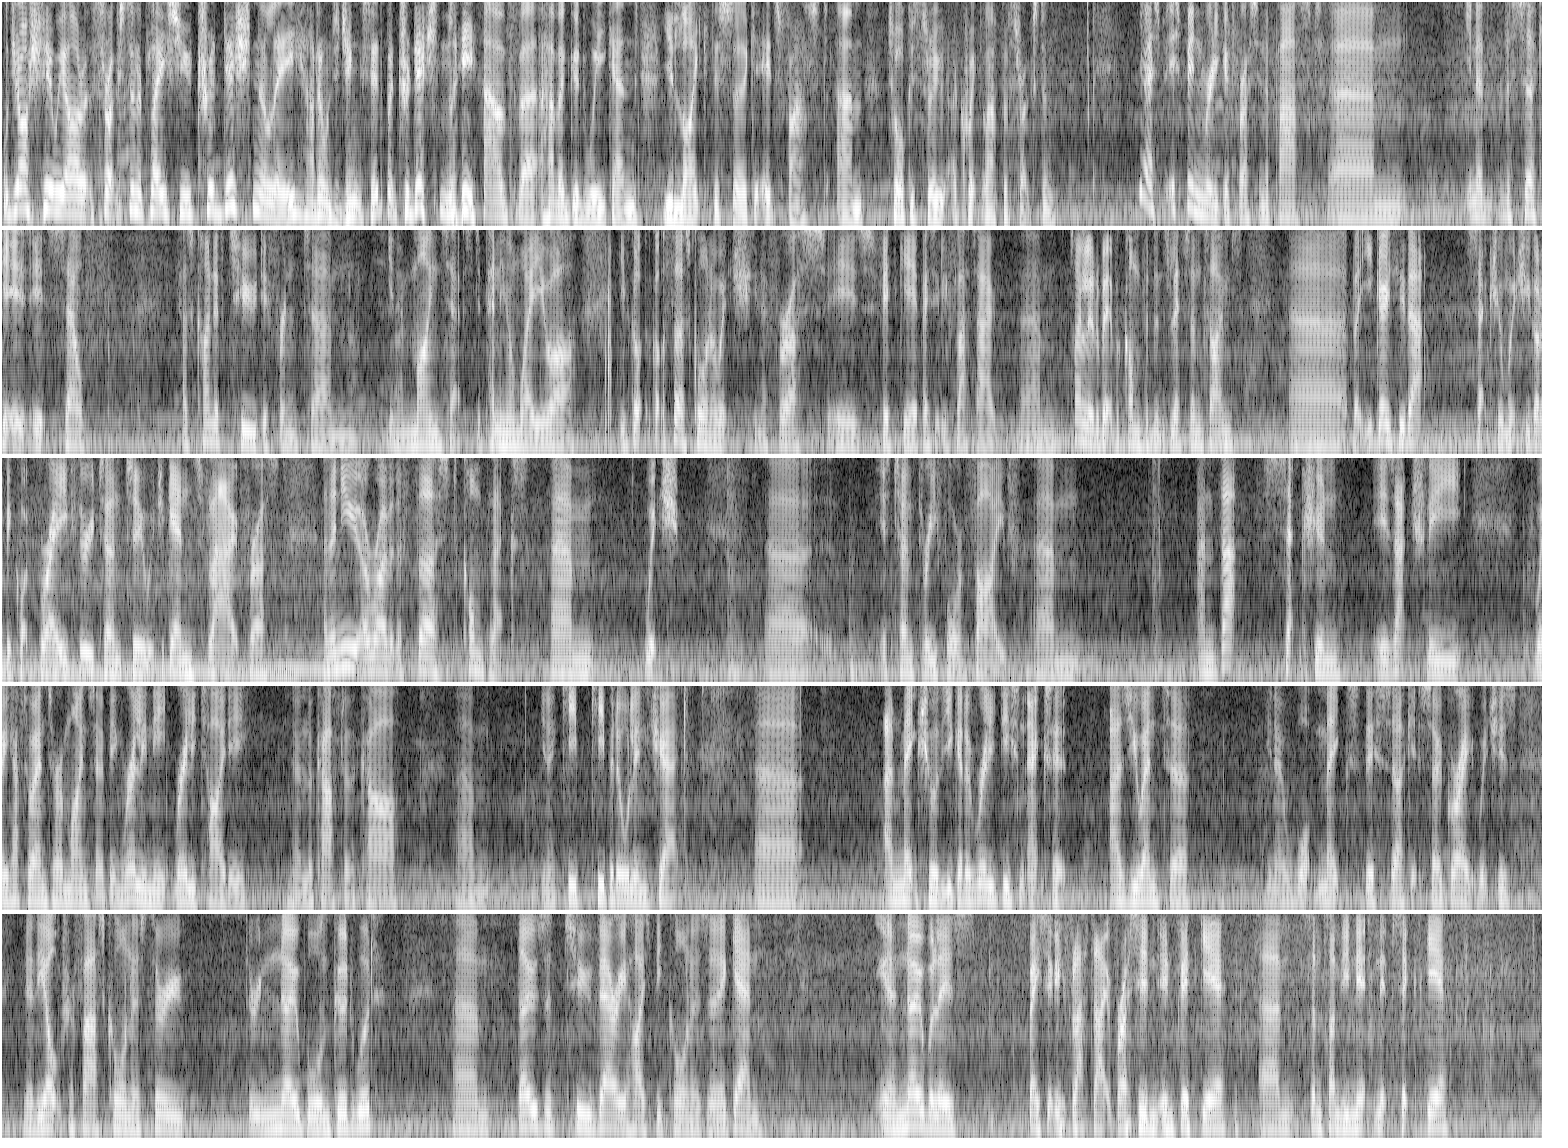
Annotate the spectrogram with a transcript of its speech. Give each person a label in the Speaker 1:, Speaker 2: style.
Speaker 1: Well, Josh, here we are at Thruxton, a place you traditionally, I don't want to jinx it, but traditionally have uh, have a good weekend. You like this circuit, it's fast. Um, talk us through a quick lap of Thruxton.
Speaker 2: Yeah, it's, it's been really good for us in the past. Um, you know, the circuit itself has kind of two different um, you know mindsets depending on where you are. You've got got the first corner, which you know for us is fifth gear, basically flat out. Um, tiny little bit of a confidence lift sometimes, uh, but you go through that section, which you've got to be quite brave through turn two, which again is flat out for us, and then you arrive at the first complex, um, which uh, is turn three, four, and five, um, and that section is actually where you have to enter a mindset of being really neat, really tidy, you know, look after the car, um, you know, keep keep it all in check, uh, and make sure that you get a really decent exit as you enter you know what makes this circuit so great, which is you know the ultra fast corners through through Noble and Goodwood. Um, those are two very high speed corners, and again, you know Noble is basically flat out for us in, in fifth gear. Um, sometimes you nip, nip sixth gear,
